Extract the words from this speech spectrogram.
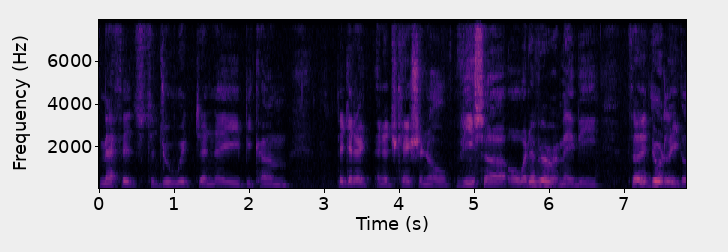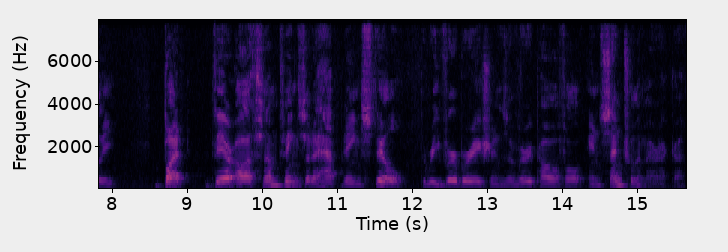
methods to do it and they become, they get a, an educational visa or whatever it may be. So they do it legally. But there are some things that are happening still. The reverberations are very powerful in Central America,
